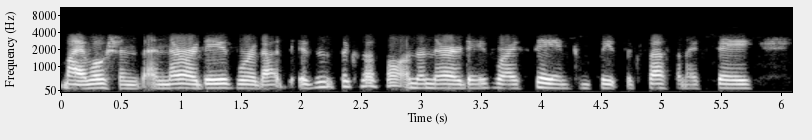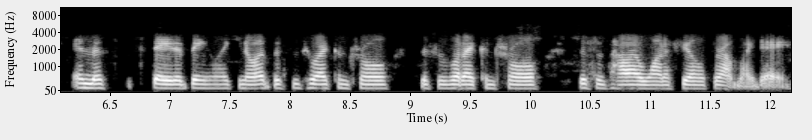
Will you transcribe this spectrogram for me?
my emotions. And there are days where that isn't successful. And then there are days where I stay in complete success and I stay in this state of being like, you know what, this is who I control. This is what I control. This is how I want to feel throughout my day.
